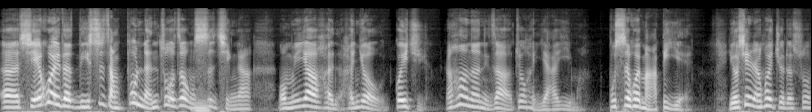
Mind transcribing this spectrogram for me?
呃，协会的理事长不能做这种事情啊！我们要很很有规矩。然后呢，你知道就很压抑嘛，不是会麻痹耶？有些人会觉得说，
